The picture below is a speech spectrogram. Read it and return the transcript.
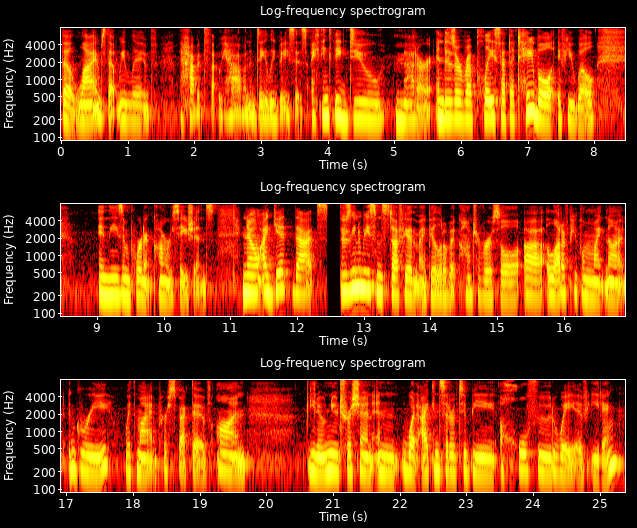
the lives that we live, the habits that we have on a daily basis, I think they do matter and deserve a place at the table, if you will, in these important conversations. Now, I get that there's going to be some stuff here that might be a little bit controversial. Uh, a lot of people might not agree with my perspective on you know nutrition and what i consider to be a whole food way of eating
